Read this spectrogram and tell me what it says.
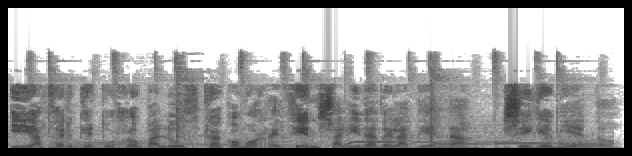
y hacer que tu ropa luzca como recién salida de la tienda, sigue viendo.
